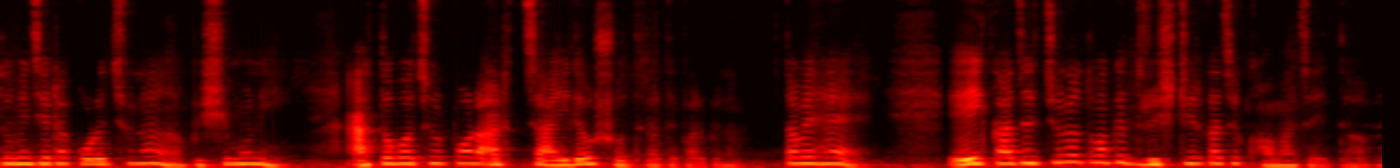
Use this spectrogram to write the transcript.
তুমি যেটা করেছ না, পিসিমণি? এত বছর পর আর চাইলেও শোধরাতে পারবে না। তবে হ্যাঁ এই কাজের জন্য তোমাকে দৃষ্টির কাছে ক্ষমা চাইতে হবে।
